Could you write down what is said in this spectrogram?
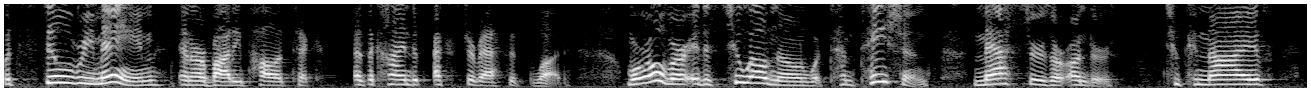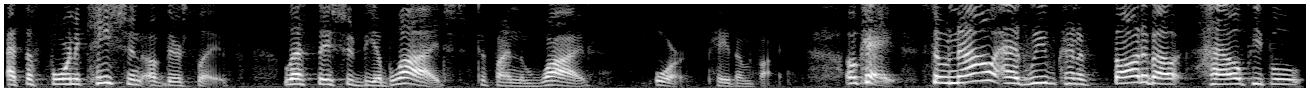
but still remain in our body politic as a kind of extravasate blood Moreover, it is too well known what temptations masters are under to connive at the fornication of their slaves, lest they should be obliged to find them wives or pay them fines. Okay, so now as we've kind of thought about how people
